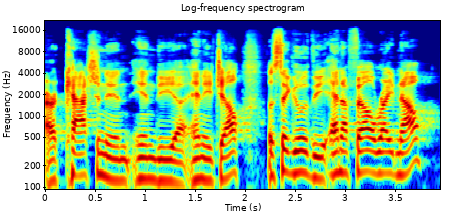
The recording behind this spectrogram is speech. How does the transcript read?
are cashing in in the uh, NHL. Let's take a look at the NFL right now.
